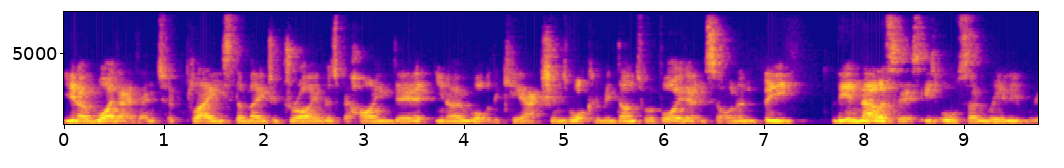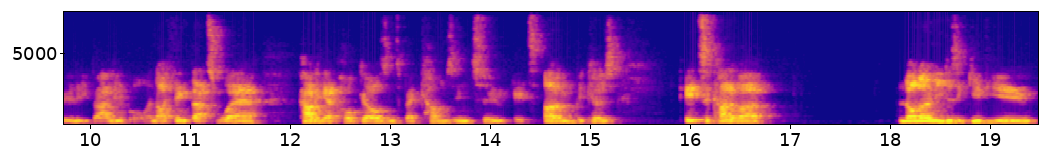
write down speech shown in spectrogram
you know why that event took place, the major drivers behind it, you know what were the key actions, what could have been done to avoid it, and so on. And the the analysis is also really really valuable, and I think that's where how to get hot girls into bed comes into its own because it's a kind of a not only does it give you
